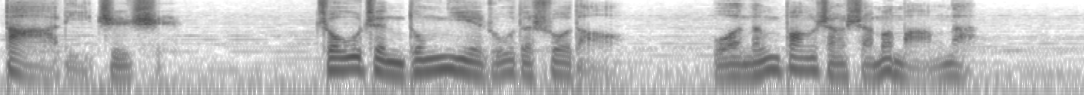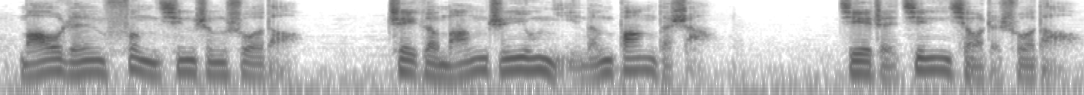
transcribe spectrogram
大力支持。”周振东嗫嚅地说道：“我能帮上什么忙呢？”毛人凤轻声说道：“这个忙只有你能帮得上。”接着奸笑着说道：“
